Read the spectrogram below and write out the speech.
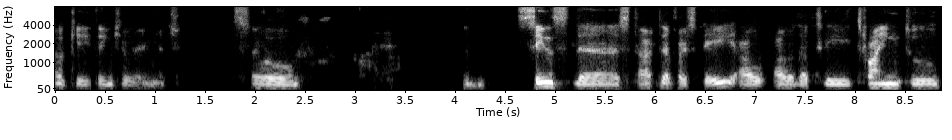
Okay, thank you very much. So since the start, the first day, I, I was actually trying to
